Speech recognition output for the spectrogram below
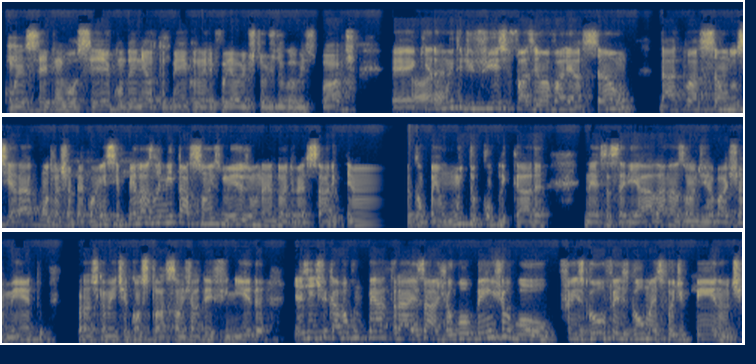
Conversei com você, com o Daniel também, quando ele foi ao estúdio do Globo Esporte, é, que era muito difícil fazer uma avaliação da atuação do Ceará contra a Chapecoense pelas limitações mesmo, né, do adversário, que tem campanha muito complicada nessa Série A, lá na zona de rebaixamento, praticamente com a situação já definida, e a gente ficava com o pé atrás. Ah, jogou bem, jogou. Fez gol, fez gol, mas foi de pênalti.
